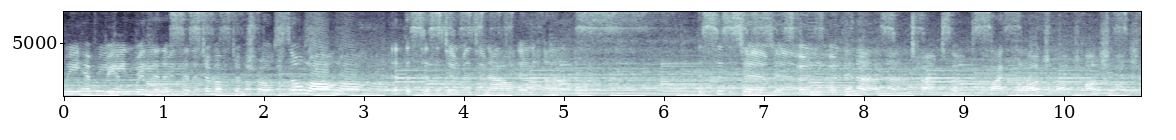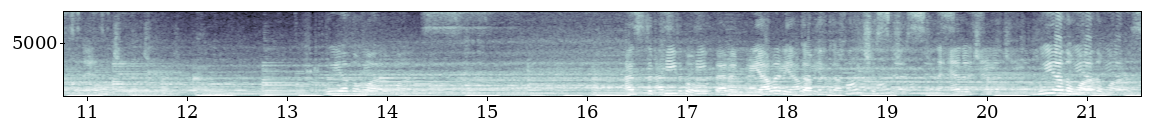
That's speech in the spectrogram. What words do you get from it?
We have been within a system of control so long that the system is now in us. System is only within us in terms of psychological consciousness and energy. We are the ones, as the people that in reality govern the consciousness and the energy, we are the ones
